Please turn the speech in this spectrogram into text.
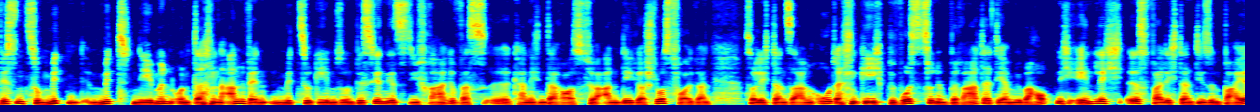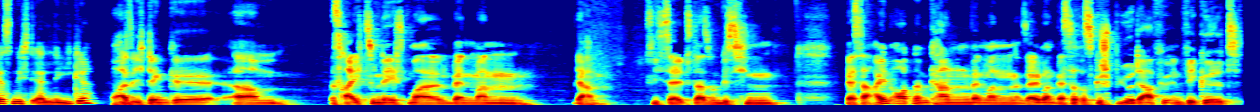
Wissen zum Mit Mitnehmen und dann Anwenden mitzugeben, so ein bisschen. Jetzt die Frage, was äh, kann ich denn daraus für Anleger schlussfolgern? Soll ich dann sagen, oh, dann gehe ich bewusst zu einem Berater, der mir überhaupt nicht ähnlich ist, weil ich dann diesem Bias nicht erliege? Also ich denke, ähm, es reicht zunächst mal, wenn man ja, sich selbst da so ein bisschen besser einordnen kann, wenn man selber ein besseres Gespür dafür entwickelt,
